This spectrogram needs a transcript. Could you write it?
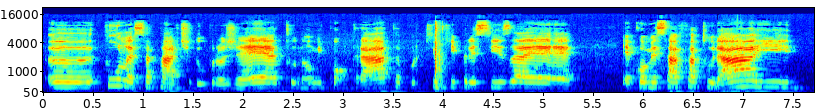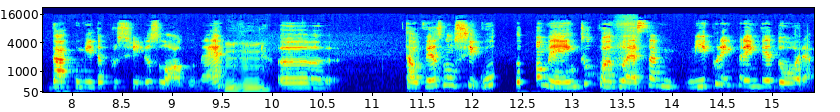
Uh, pula essa parte do projeto, não me contrata, porque o que precisa é, é começar a faturar e dar comida para os filhos logo, né? Uhum. talvez num segundo momento, quando essa microempreendedora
